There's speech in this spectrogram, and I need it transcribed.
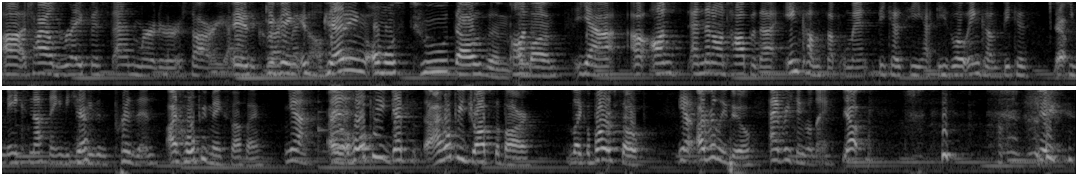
uh, a child rapist and murderer. Sorry, I Is giving is getting almost two thousand a month. Yeah, uh, on and then on top of that, income supplement because he ha- he's low income because Yep. he makes nothing because Yeah. he's in prison. I hope he makes nothing. Yeah, I and- hope he gets. I hope he drops a bar, like a bar of soap. yeah, I really do. every single day. Yep. okay.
